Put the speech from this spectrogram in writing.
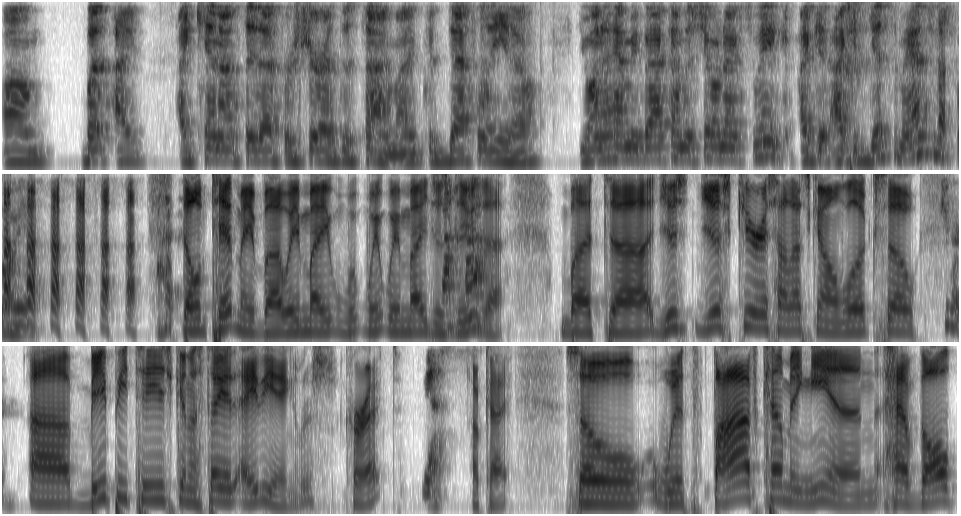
Um, but I, I cannot say that for sure at this time. I could definitely, you know, you want to have me back on the show next week? I could, I could get some answers for you. Don't tip me, but we may we, we may just do that. But uh, just just curious how that's going to look. So Sure. uh, BPT is going to stay at 80 anglers, correct? Yes. Okay. So with five coming in, have all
